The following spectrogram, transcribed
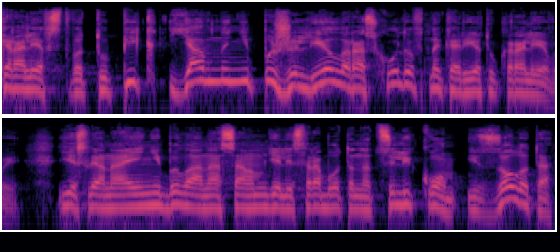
Королевство Тупик явно не пожалело расходов на карету королевы. Если она и не была на самом деле сработана целиком из золота,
